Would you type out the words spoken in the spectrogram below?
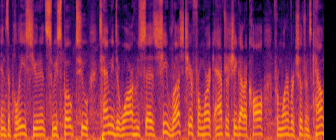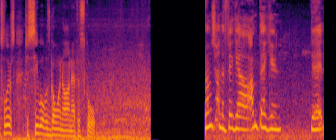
into police units. We spoke to Tammy Dewar, who says she rushed here from work after she got a call from one of her children's counselors to see what was going on at the school. I'm trying to figure out, I'm thinking that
